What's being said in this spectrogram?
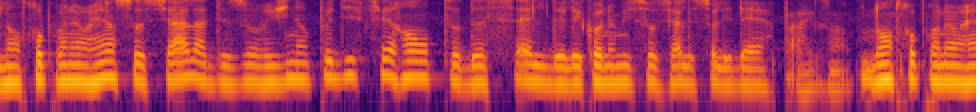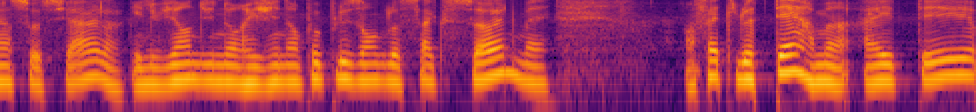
Et l'entrepreneuriat social a des origines un peu différentes de celles de l'économie sociale et solidaire, par exemple. L'entrepreneuriat social, il vient d'une origine un peu plus anglo-saxonne, mais en fait, le terme a été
